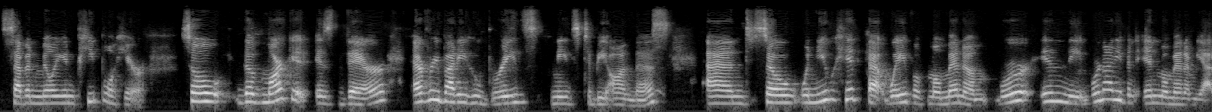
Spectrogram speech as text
7 million people here. So the market is there. Everybody who breathes needs to be on this. And so when you hit that wave of momentum, we're in the, we're not even in momentum yet.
